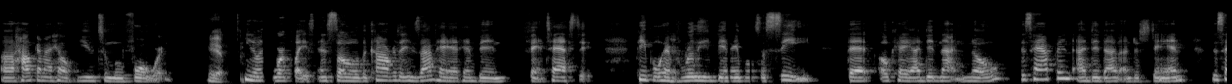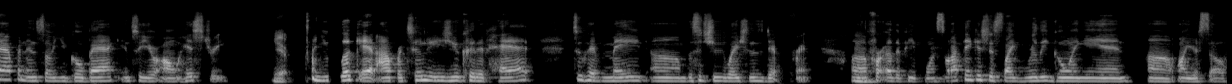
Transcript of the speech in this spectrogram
uh, how can I help you to move forward? Yeah. You know, workplace. And so the conversations I've had have been fantastic. People have really been able to see that, okay, I did not know this happened. I did not understand this happened. And so you go back into your own history. Yeah. And you look at opportunities you could have had to have made um, the situations different. Uh, mm. For other people. And so I think it's just like really going in uh, on yourself.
